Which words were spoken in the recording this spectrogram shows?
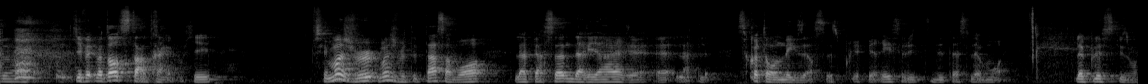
c'est bon. Ok, fait que maintenant tu t'entraînes, ok? Parce que moi, je veux, moi, je veux tout le temps savoir la personne derrière l'athlète. C'est quoi ton exercice préféré, celui que tu détestes le moins? Le plus, excuse-moi.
